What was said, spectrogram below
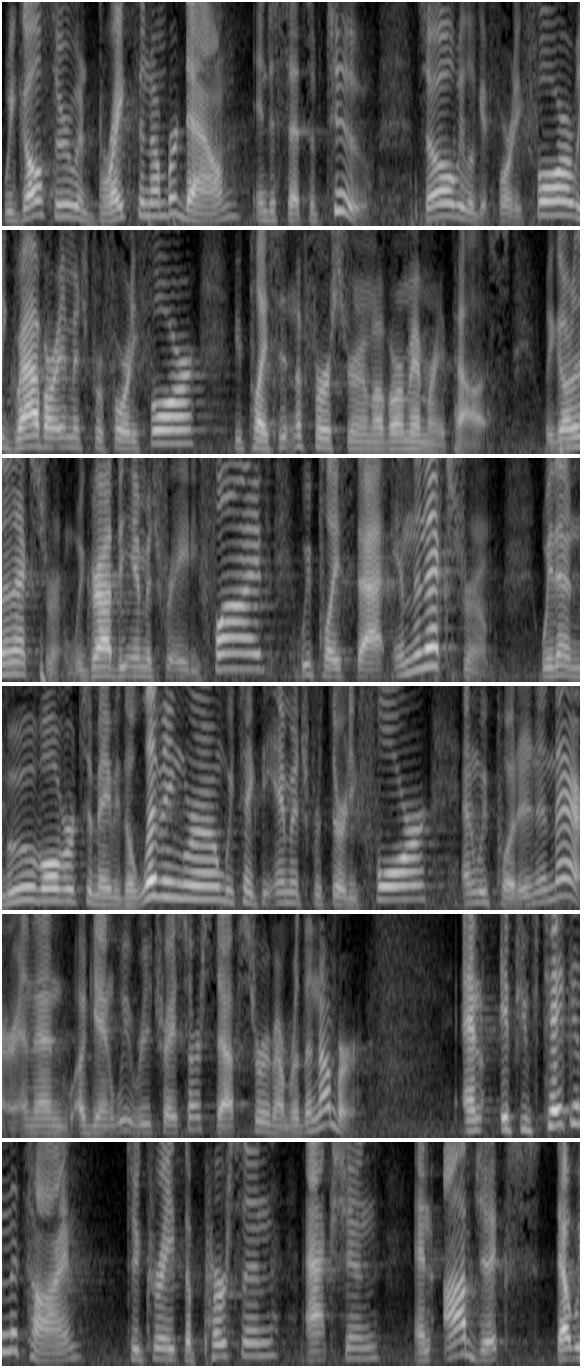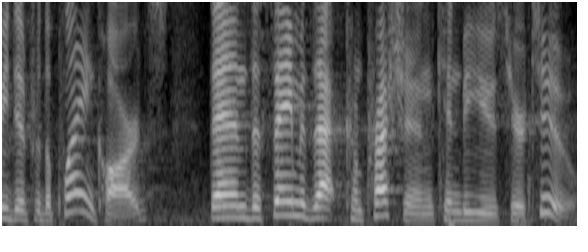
We go through and break the number down into sets of two. So we look at 44, we grab our image for 44, we place it in the first room of our memory palace. We go to the next room, we grab the image for 85, we place that in the next room. We then move over to maybe the living room, we take the image for 34, and we put it in there. And then again, we retrace our steps to remember the number. And if you've taken the time to create the person, action, and objects that we did for the playing cards, then the same exact compression can be used here too.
